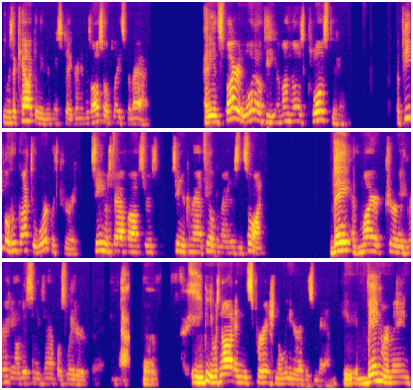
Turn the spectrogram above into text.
He was a calculated risk taker, and it was also a place for that. And he inspired loyalty among those close to him the people who got to work with Currie, senior staff officers, senior command, field commanders, and so on, they admired Currie greatly. I'll give some examples later that. Uh, he, he, was not an inspirational leader of his men. He, Byng remained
